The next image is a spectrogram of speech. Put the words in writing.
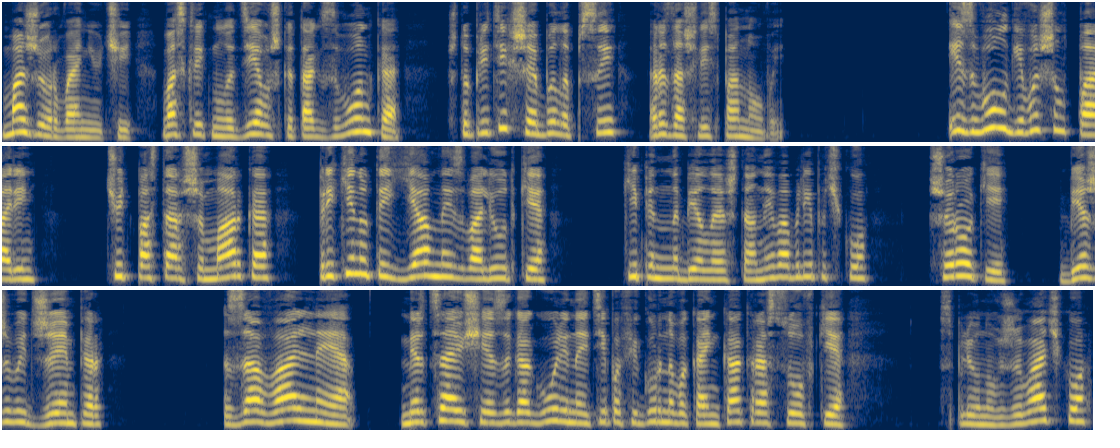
Мажор вонючий!» — воскликнула девушка так звонко, что притихшие было псы разошлись по новой. Из «Волги» вышел парень, чуть постарше Марка, прикинутый явно из валютки, кипенно-белые штаны в облипочку, широкий бежевый джемпер, завальные, мерцающие загогулиной типа фигурного конька кроссовки. Сплюнув жвачку,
